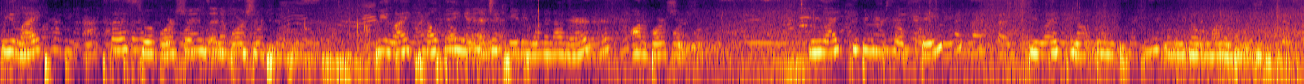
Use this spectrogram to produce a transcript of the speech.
We like having access to abortions and abortion pills. We like helping and educating one another on abortion. We like keeping ourselves safe. We like not being pregnant when we don't want to be.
